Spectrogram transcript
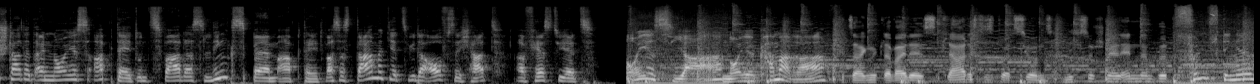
startet ein neues Update und zwar das Link-Spam-Update. Was es damit jetzt wieder auf sich hat, erfährst du jetzt. Neues Jahr, neue Kamera. Ich würde sagen, mittlerweile ist klar, dass die Situation sich nicht so schnell ändern wird. Fünf Dinge,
